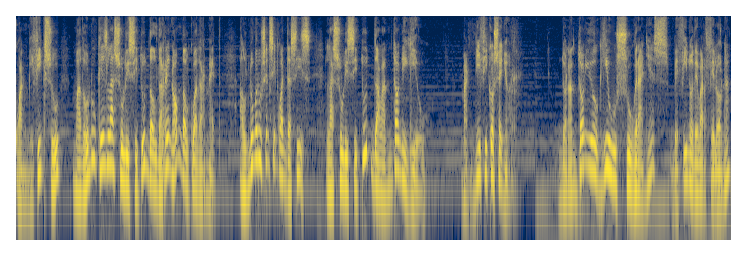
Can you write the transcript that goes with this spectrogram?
Quan m'hi fixo, m'adono que és la sol·licitud del darrer nom del quadernet, el número 156, la sol·licitud de l'Antoni Guiu. Magnífico señor. Don Antonio Guiu Sugrañes, vecino de Barcelona,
